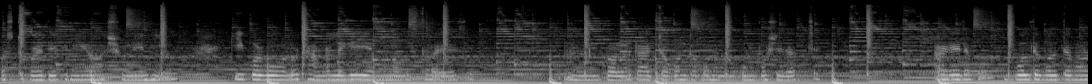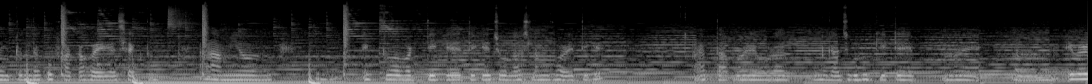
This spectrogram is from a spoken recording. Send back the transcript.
কষ্ট করে দেখে নিও, শুনে নিও। কী করব বলো? ঠান্ডা লেগেই এমন অবস্থা হয়ে গেছে। গলাটা যখন তখন ওরকম বসে যাচ্ছে। আর এই দেখো, বলতে বলতে আমার উঠোন দেখো ফাঁকা হয়ে গেছে একদম। আমিও একটু আবার দেখে ডেকে চলে আসলাম ঘরের দিকে। আর তারপরে ওরা গাছগুলো কেটে মানে এবার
